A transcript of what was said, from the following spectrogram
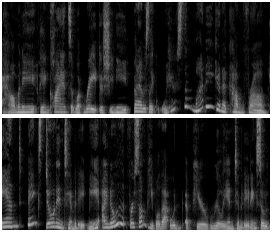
how many paying clients at what rate does she need. But I was like, where's the money going to come from? And banks don't intimidate me. I know that for some people that would appear really intimidating. So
